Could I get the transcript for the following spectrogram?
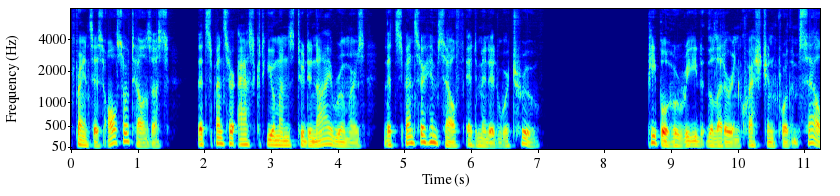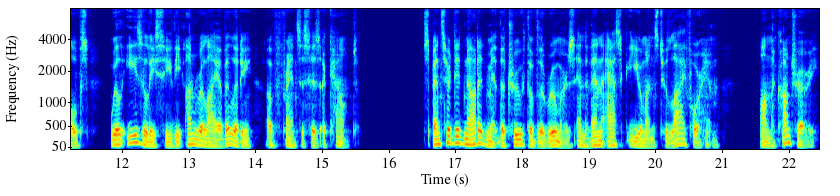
Francis also tells us that Spencer asked Youmans to deny rumors that Spencer himself admitted were true. People who read the letter in question for themselves will easily see the unreliability of Francis's account. Spencer did not admit the truth of the rumors and then ask Youmans to lie for him. On the contrary,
